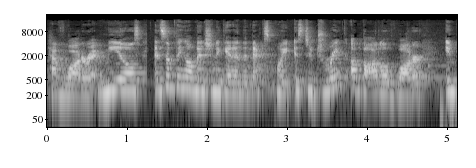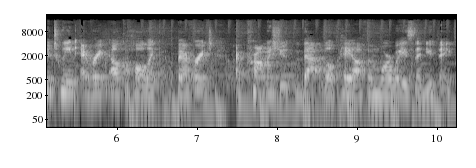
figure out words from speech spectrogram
Have water at meals. And something I'll mention again in the next point is to drink a bottle of water in between every alcoholic beverage. I promise you that will pay off in more ways than you think.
